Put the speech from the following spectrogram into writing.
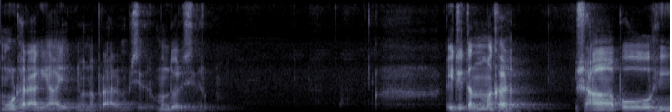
ಮೂಢರಾಗಿ ಆ ಯಜ್ಞವನ್ನು ಪ್ರಾರಂಭಿಸಿದರು, ಮುಂದುವರಿಸಿದರು. ಇತಿ ತನ್ಮಖ ಶಾಪೋಹಿ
